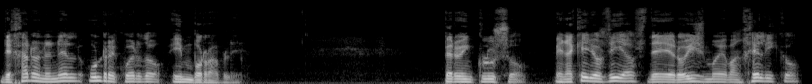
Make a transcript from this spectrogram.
dejaron en él un recuerdo imborrable. Pero incluso en aquellos días de heroísmo evangélico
